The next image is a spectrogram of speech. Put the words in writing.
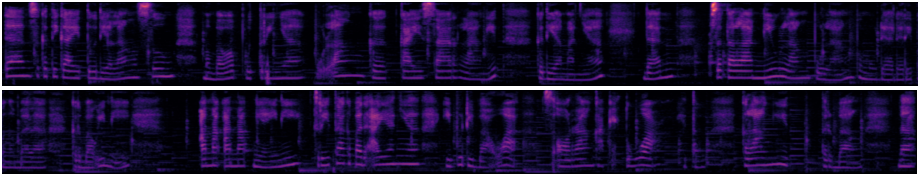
Dan seketika itu dia langsung membawa putrinya pulang ke Kaisar Langit kediamannya dan setelah Niulang pulang, pemuda dari pengembala kerbau ini anak-anaknya ini cerita kepada ayahnya, ibu dibawa seorang kakek tua itu ke langit terbang. Nah,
